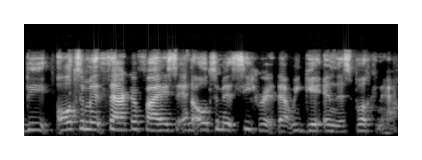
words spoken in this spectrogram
the ultimate sacrifice and ultimate secret that we get in this book now.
